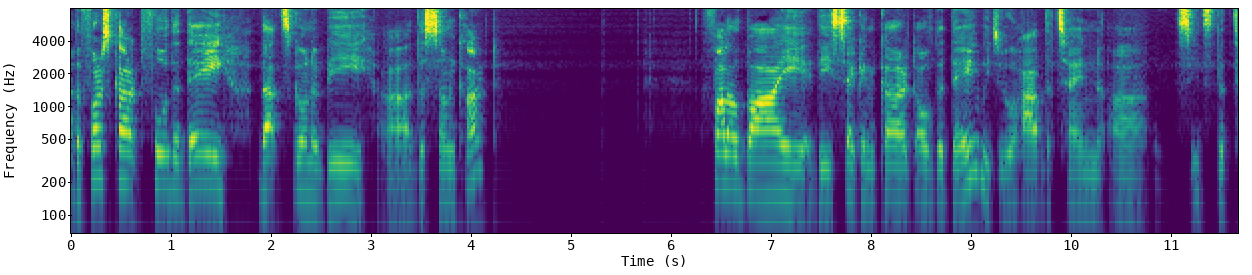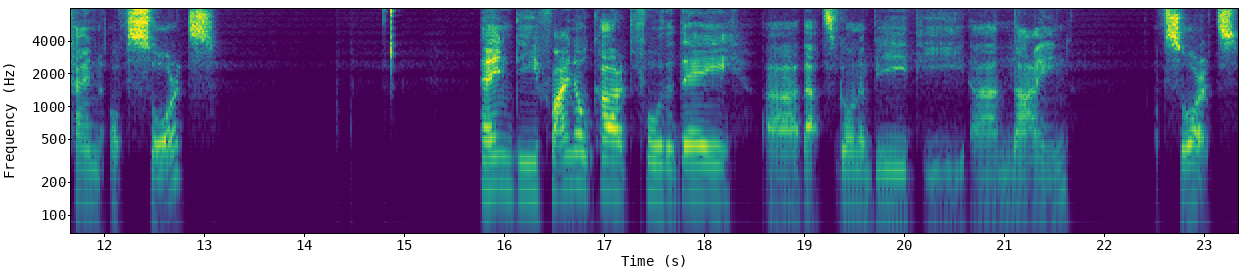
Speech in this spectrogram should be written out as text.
The first card for the day, that's going to be the Sun card followed by the second card of the day we do have the 10 uh it's, it's the 10 of swords and the final card for the day, uh, that's gonna be the uh, Nine of Swords.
